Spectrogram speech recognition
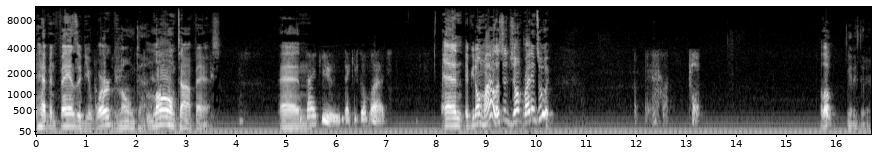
have been fans of your work, Long time. long time fans. And Thank you. Thank you so much. and if you don't mind, let's just jump right into it. Hello? Yeah, they still there.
